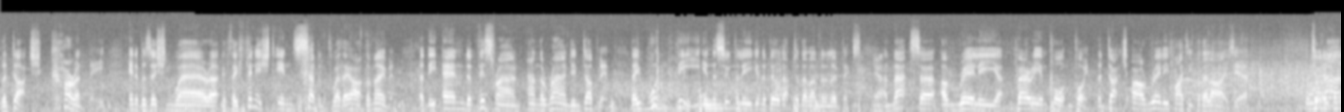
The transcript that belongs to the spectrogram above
the Dutch currently in a position where uh, if they finished in seventh, where they are at the moment, at the end of this round and the round in Dublin, they wouldn't be in the Super League in the build-up to the London Olympics. Yeah. And that's uh, a really uh, very important point. The Dutch are really fighting for their lives here. Two down,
